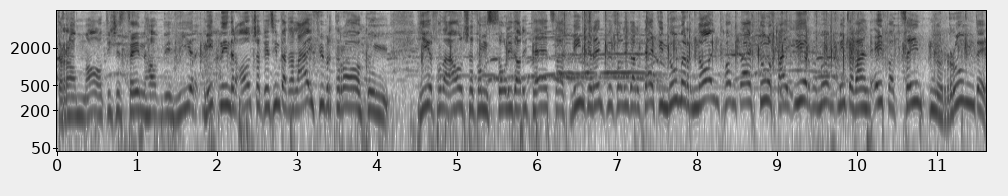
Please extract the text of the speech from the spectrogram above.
Dramatische Szenen haben wir hier mitten in der Altstadt. Wir sind bei der Live-Übertragung hier von der Altstadt vom Solidaritätslauf. Winter rennt für Solidarität. Die Nummer 9 kommt gleich durch bei ihrer mittlerweile etwa zehnten Runde.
